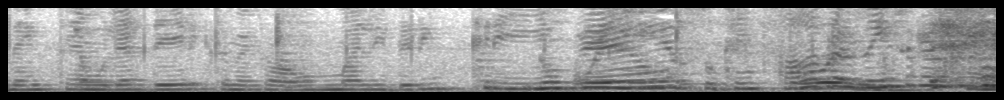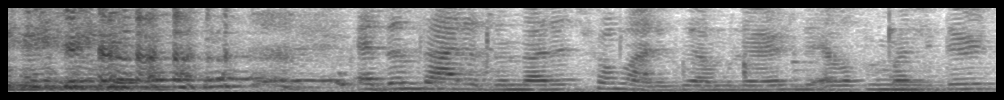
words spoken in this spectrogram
nem tem a mulher dele, que também foi uma líder incrível. Não conheço, quem foi? Fala pra gente que É Dandara, Dandara de Palmares. É a mulher, ela foi uma líder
